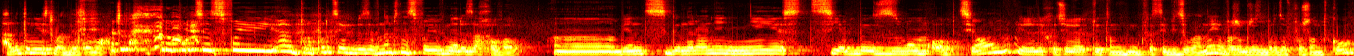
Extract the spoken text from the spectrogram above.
ale to nie jest ładny samochód. Znaczy, proporcje swojej, e, proporcje jakby zewnętrzne swoje w miarę zachował. Więc generalnie nie jest jakby złą opcją, jeżeli chodzi o jakby tą kwestię wizualną. Uważam, że jest bardzo w porządku.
